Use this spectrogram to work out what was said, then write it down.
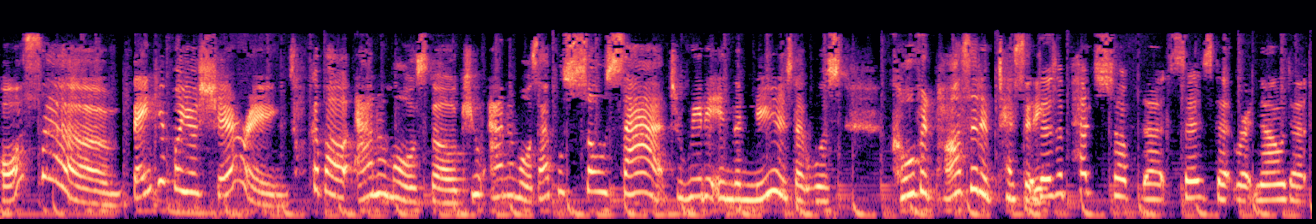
Awesome. Thank you for your sharing. Talk about animals though, cute animals. I was so sad to read it in the news that was COVID positive tested. There's a pet shop that says that right now that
